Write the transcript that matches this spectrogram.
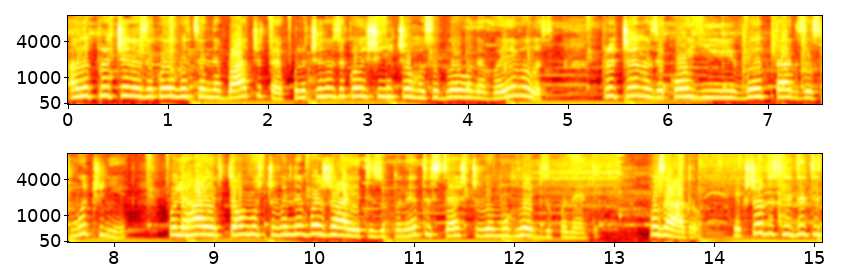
Але причина, з якої ви це не бачите, причина, з якої ще нічого особливо не виявилось, причина, з якої ви так засмучені, полягає в тому, що ви не бажаєте зупинити все, що ви могли б зупинити. Позаду, якщо дослідити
